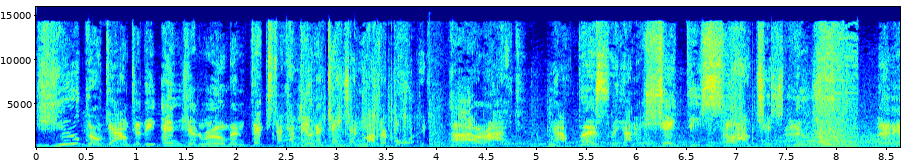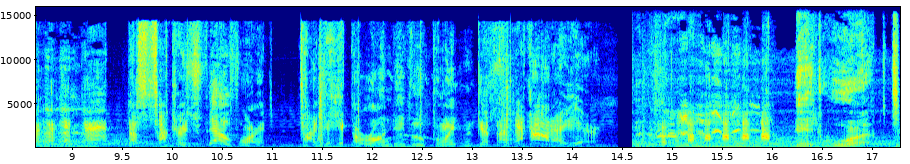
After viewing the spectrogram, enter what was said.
You go down to the engine room and fix the communication motherboard. All right. Now first we gotta shake these slouches loose. the suckers fell for it. Time to hit the rendezvous point and get the heck out of here. It worked.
